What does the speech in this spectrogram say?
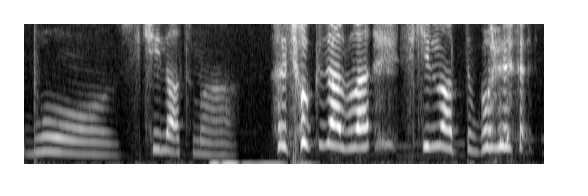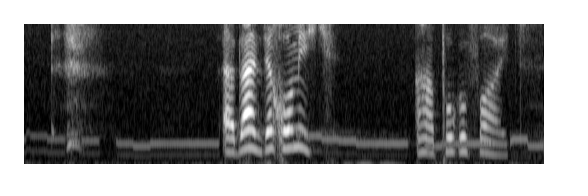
bum. Skill atma. Çok güzeldi lan. Skill'le attım golü. e, bence komik. Aha Pogo Fight.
